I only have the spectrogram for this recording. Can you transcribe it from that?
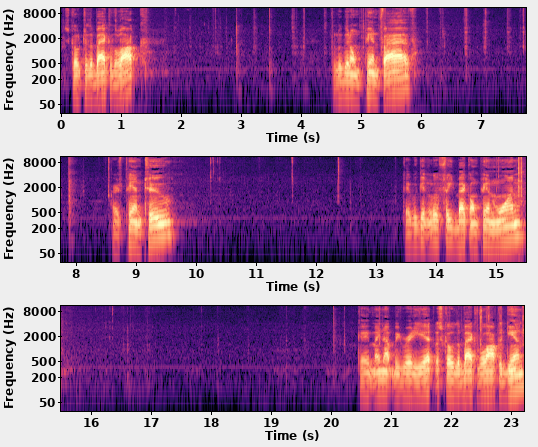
Let's go to the back of the lock. A little bit on pin 5. There's pin 2. Okay, we're getting a little feedback on pin 1. Okay, it may not be ready yet. Let's go to the back of the lock again.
